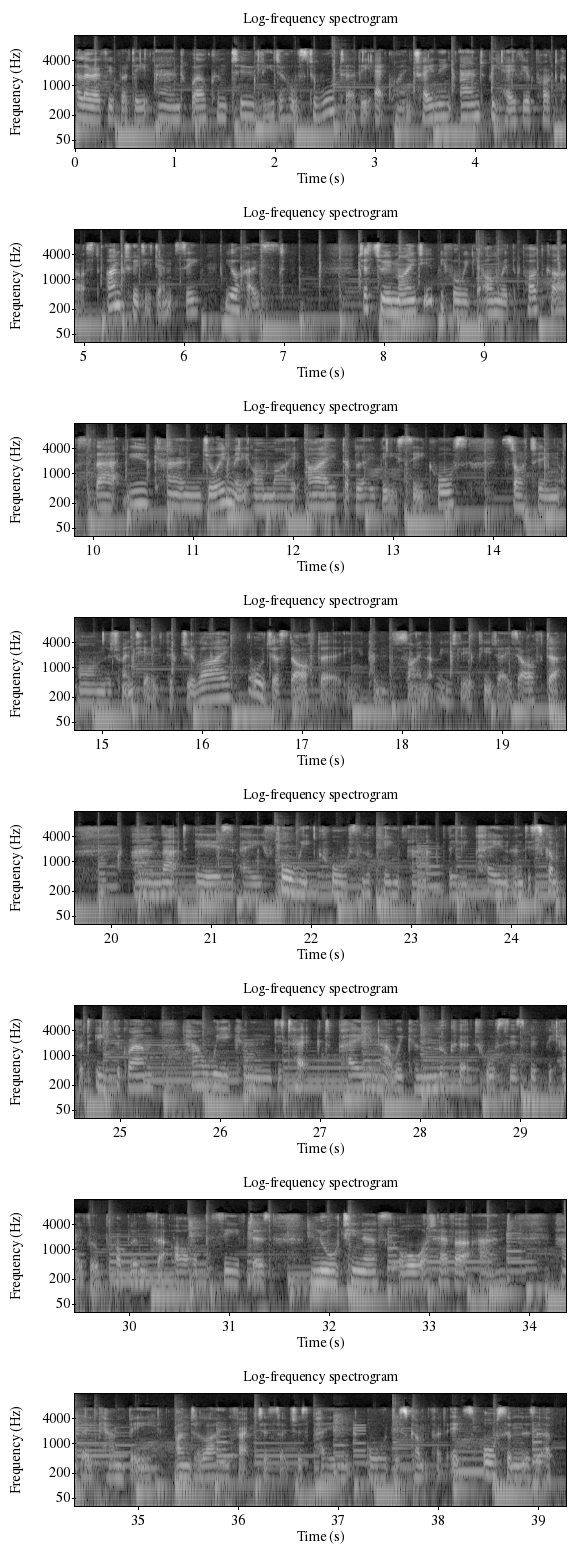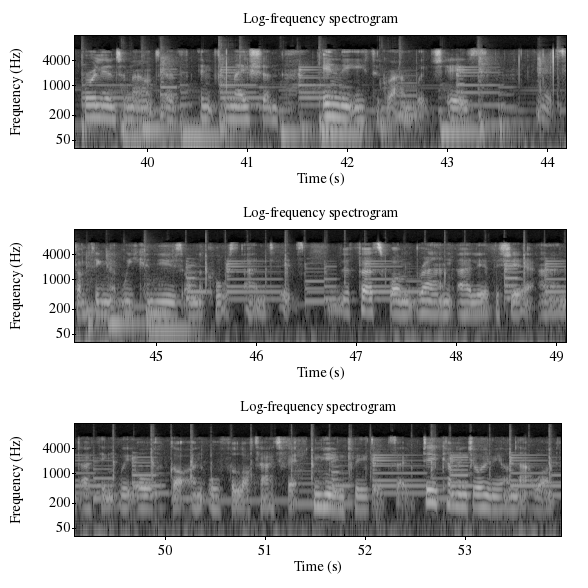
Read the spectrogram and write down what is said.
Hello, everybody, and welcome to Lead a Horse to Water, the equine training and behaviour podcast. I'm Trudy Dempsey, your host. Just to remind you before we get on with the podcast that you can join me on my IAABC course starting on the 28th of July or just after. You can sign up usually a few days after, and that is a four week course looking at the pain and discomfort ethogram, how we can detect pain, how we can look at horses with behavioural problems that are perceived as naughtiness or whatever, and how they can be underlying factors such as pain or discomfort. It's awesome. There's a brilliant amount of information in the ethogram, which is it's something that we can use on the course and it's the first one ran earlier this year and I think we all got an awful lot out of it me included so do come and join me on that one.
